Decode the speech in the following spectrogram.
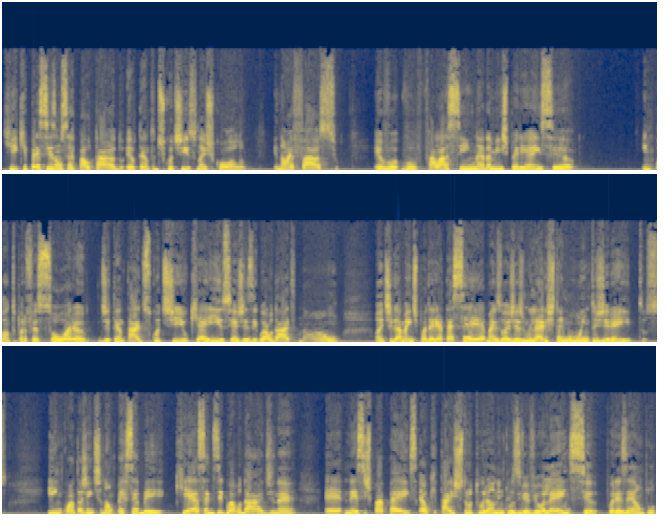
que, que precisam ser pautados. Eu tento discutir isso na escola e não é fácil. Eu vou, vou falar assim, né, da minha experiência enquanto professora de tentar discutir o que é isso e as desigualdades. Não. Antigamente poderia até ser, mas hoje as mulheres têm muitos direitos. E enquanto a gente não perceber que essa desigualdade, né, é, nesses papéis é o que está estruturando, inclusive, a violência, por exemplo,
